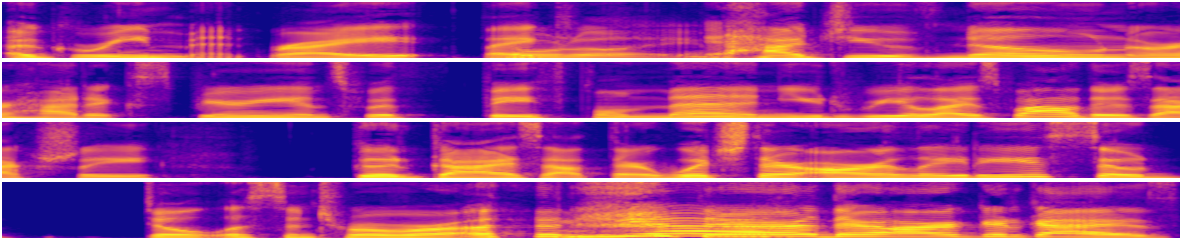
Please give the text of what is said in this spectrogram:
agreement, right? Like Totally. had you've known or had experience with faithful men, you'd realize, wow, there's actually good guys out there, which there are, ladies. So don't listen to Aurora. Yeah. there are there are good guys.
